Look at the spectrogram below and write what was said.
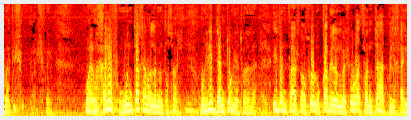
ما فيش ما فيش فايدة. وخالفهم وانتصر ولا ما انتصرش؟ والرده انتهيت ولا لا. إذا فالرسول قبل المشوره فانتهت بالخير.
